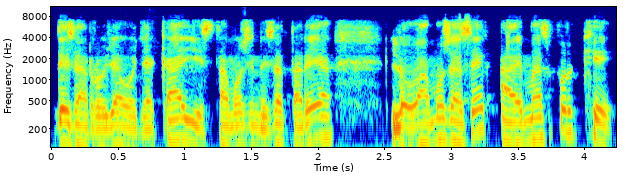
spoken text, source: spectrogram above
desarrollo a Boyacá y estamos en esa tarea. Lo vamos a hacer, además porque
